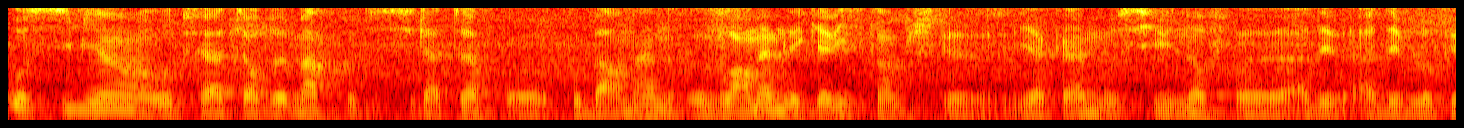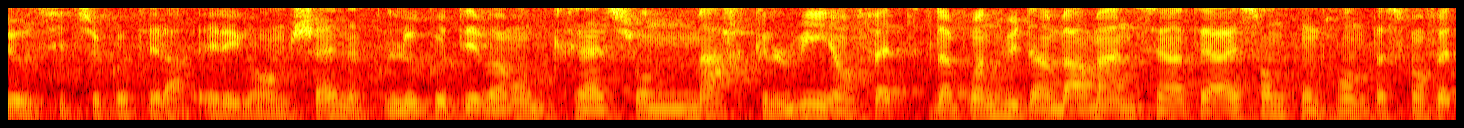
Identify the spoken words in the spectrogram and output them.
aussi bien aux créateurs de marques, aux distillateurs qu'aux qu'aux barman, voire même les cavistes, hein, puisqu'il y a quand même aussi une offre euh, à, à développer aussi de ce côté-là, et les grandes chaînes. Le côté vraiment de création de marque, lui, en fait, d'un point de vue d'un barman, c'est intéressant de comprendre, parce qu'en fait,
